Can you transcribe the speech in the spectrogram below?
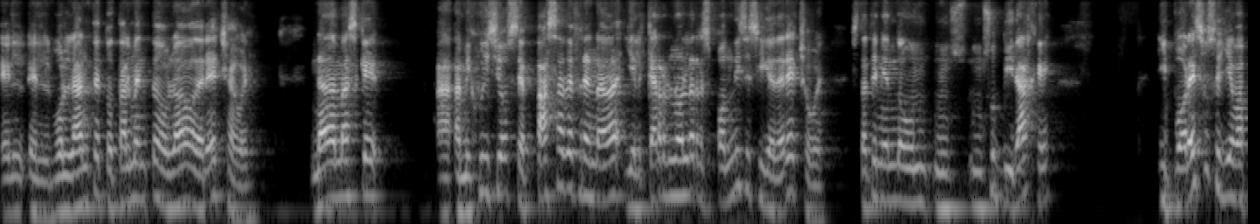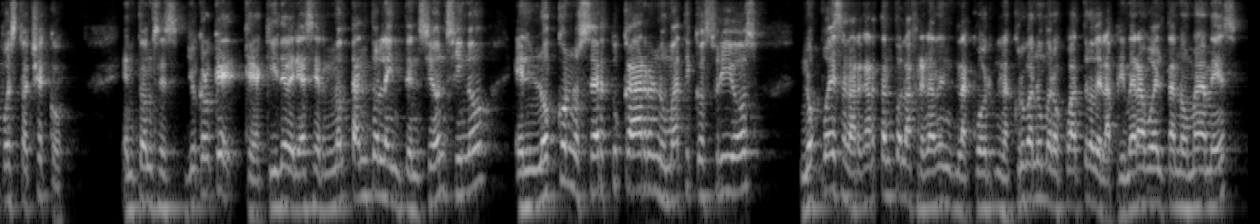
el, el volante totalmente doblado a derecha, güey. Nada más que a, mi juicio, se pasa de frenada y el carro no le responde y se sigue derecho, güey. Está teniendo un, subviraje y por eso se lleva puesto a Checo. Entonces, yo creo que, que, aquí debería ser no tanto la intención, sino el no conocer tu carro neumáticos fríos. No puedes alargar tanto la frenada en la, en la curva número 4 de la primera vuelta, no mames.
